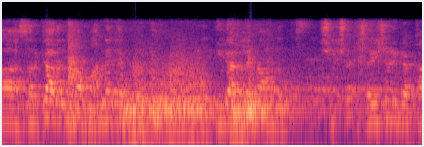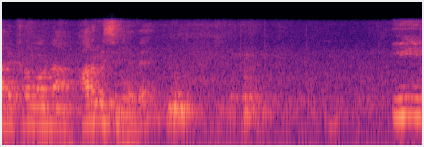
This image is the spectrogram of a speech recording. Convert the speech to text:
ಆ, ಸರ್ಕಾರದಿಂದ ಮಾನ್ಯತೆ ಪಡೆದು ಈಗಾಗಲೇ ನಾವು ಶಿಕ್ಷ ಶೈಕ್ಷಣಿಕ ಕಾರ್ಯಕ್ರಮವನ್ನು ಆರಂಭಿಸಿದ್ದೇವೆ. ಈ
